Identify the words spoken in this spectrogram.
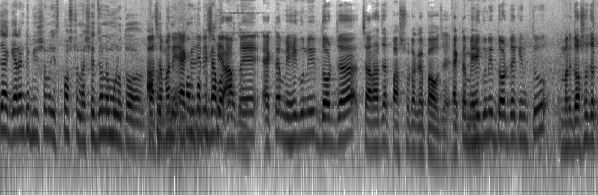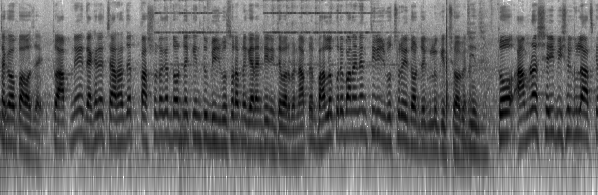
যায় গ্যারান্টি বিষয় স্পষ্ট না সেজন্য মূলত আচ্ছা মানে একটা জিনিস কি? আপনি একটা মেহগুনির দরজা চার হাজার পাঁচশো টাকায় পাওয়া যায়। একটা মেহগুনির দরজা কিন্তু মানে দশ হাজার টাকাও পাওয়া যায়। তো আপনি দেখা যায় চার হাজার পাঁচশো টাকার দরজা কিন্তু বিশ বছর আপনি গ্যারান্টি নিতে পারবেন আপনি ভালো করে বানাই নেন তিরিশ বছর এই দরজাগুলো কিছু হবে না। তো আমরা সেই বিষয়গুলো আজকে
